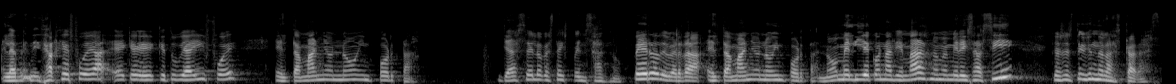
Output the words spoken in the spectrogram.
El aprendizaje eh, que, tuve ahí fue el tamaño no importa. Ya sé lo que estáis pensando, pero de verdad, el tamaño no importa. No me lié con nadie más, no me miréis así, que os estoy viendo las caras.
